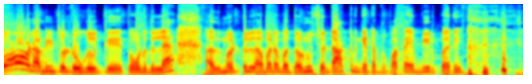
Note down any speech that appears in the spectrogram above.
காட் அப்படின்னு சொல்லிட்டு உங்களுக்கு தோணுது இல்ல அது மட்டும் இல்லாம நம்ம தனுஷை டாக்டர் கேட்டப்ப பார்த்தா எப்படி இருப்பாரு?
